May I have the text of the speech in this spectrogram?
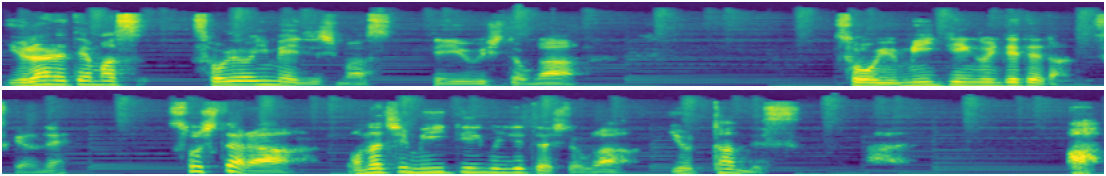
揺られてます。それをイメージしますっていう人が、そういうミーティングに出てたんですけどね。そしたら、同じミーティングに出た人が言ったんです。はい、あ、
